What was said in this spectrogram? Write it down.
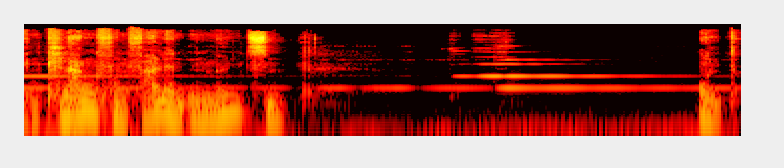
den Klang von fallenden Münzen. Und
